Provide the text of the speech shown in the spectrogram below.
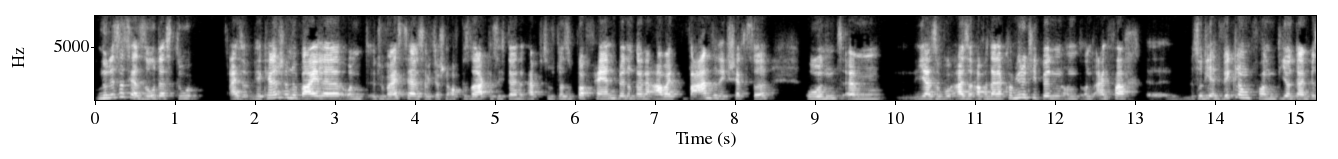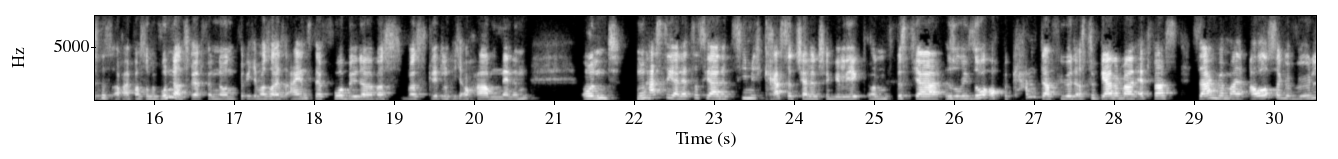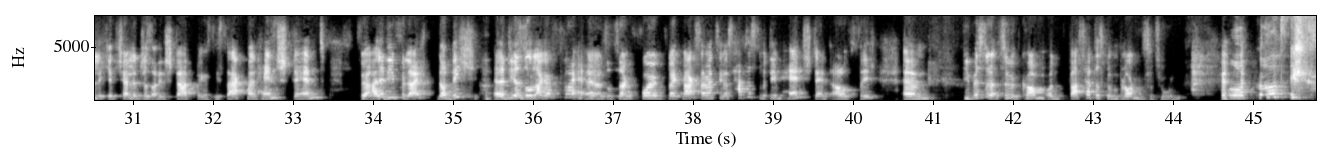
Nun ist es ja so, dass du also wir kennen schon eine Weile und du weißt ja, das habe ich ja schon oft gesagt, dass ich dein absoluter Superfan bin und deine Arbeit wahnsinnig schätze und ähm, ja, sowohl, also auch in deiner Community bin und, und einfach äh, so die Entwicklung von dir und deinem Business auch einfach so bewundernswert finde und wirklich immer so als eins der Vorbilder, was, was Gretel und ich auch haben, nennen. Und nun hast du ja letztes Jahr eine ziemlich krasse Challenge hingelegt und bist ja sowieso auch bekannt dafür, dass du gerne mal etwas, sagen wir mal, außergewöhnliche Challenges an den Start bringst. Ich sag mal Handstand für alle, die vielleicht noch nicht äh, dir so lange äh, sozusagen folgen. Vielleicht magst du einmal erzählen, was hattest du mit dem Handstand auf sich? Ähm, wie bist du dazu gekommen und was hat das mit dem Bloggen zu tun? Oh Gott, ich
